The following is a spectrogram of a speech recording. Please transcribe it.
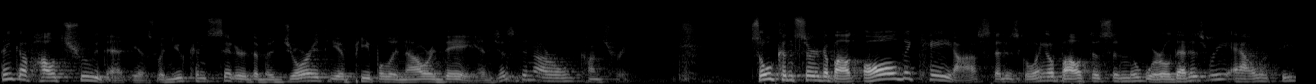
Think of how true that is when you consider the majority of people in our day and just in our own country. So concerned about all the chaos that is going about us in the world, that is reality,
